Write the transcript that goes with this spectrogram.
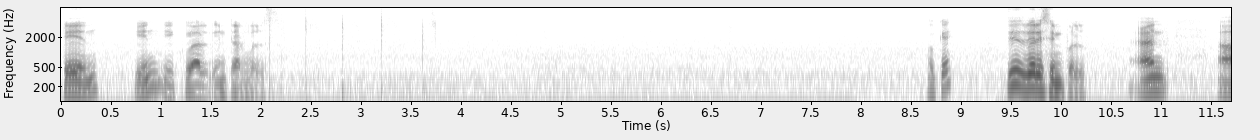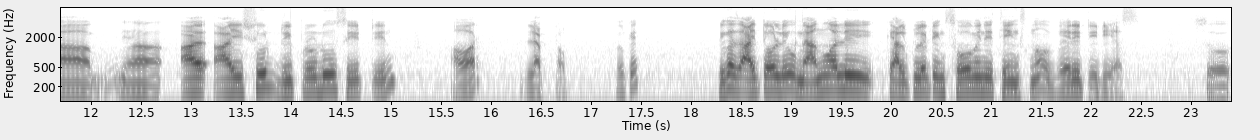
10 in equal intervals. Okay. This is very simple and uh, uh, I, I should reproduce it in our laptop. Okay? Because I told you manually calculating so many things no very tedious. So,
